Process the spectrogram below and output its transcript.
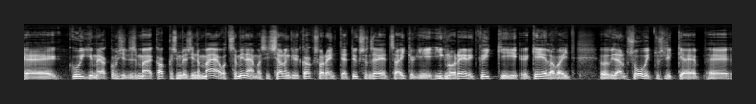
Eh, kuigi me hakkame sinna, hakkasime sinna mäe otsa minema, siis seal ongi kaks varianti, et üks on see, et sa ikkagi ignoreerid kõiki keelavaid või tähendab soovituslikke eh,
